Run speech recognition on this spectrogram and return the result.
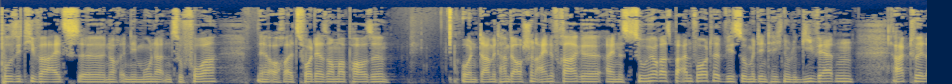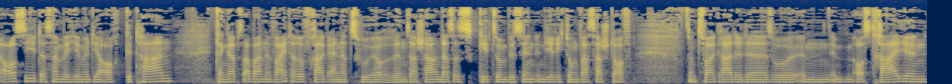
positiver als äh, noch in den Monaten zuvor, äh, auch als vor der Sommerpause. Und damit haben wir auch schon eine Frage eines Zuhörers beantwortet, wie es so mit den Technologiewerten aktuell aussieht. Das haben wir hiermit ja auch getan. Dann gab es aber eine weitere Frage einer Zuhörerin, Sascha, und das ist, geht so ein bisschen in die Richtung Wasserstoff. Und zwar gerade der, so im, im Australien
